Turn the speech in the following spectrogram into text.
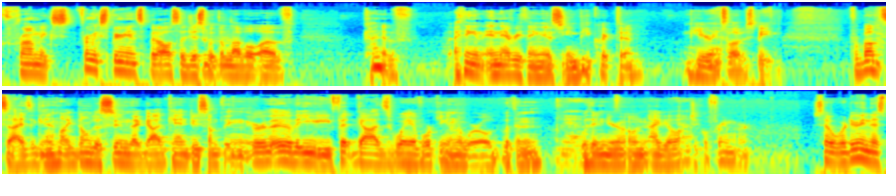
from ex- from experience but also just with the level of kind of i think in, in everything is you know, be quick to hear Yeah. and slow to speak for both sides again like don't assume that god can't do something or, or that you, you fit god's way of working in the world within Yeah. within your own ideological framework So we're doing this,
